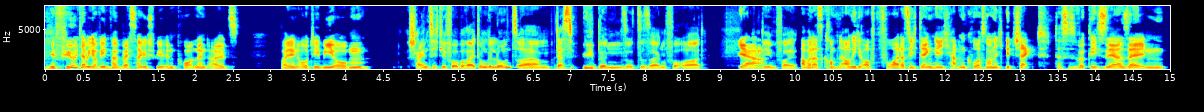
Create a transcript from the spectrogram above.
Gefühlt habe ich auf jeden Fall besser gespielt in Portland als bei den OTB Open. Scheint sich die Vorbereitung gelohnt zu haben. Das Üben sozusagen vor Ort. Ja. In dem Fall. Aber das kommt auch nicht oft vor, dass ich denke, ich habe einen Kurs noch nicht gecheckt. Das ist wirklich sehr selten.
